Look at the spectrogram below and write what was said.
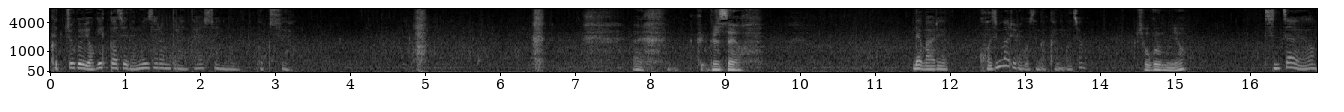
그쪽을 여기까지 내몬 사람들한테 할 수 있는 복수요. 그, 글쎄요. 내 말을 거짓말이라고 생각하는 거죠? 조금요? 진짜예요.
